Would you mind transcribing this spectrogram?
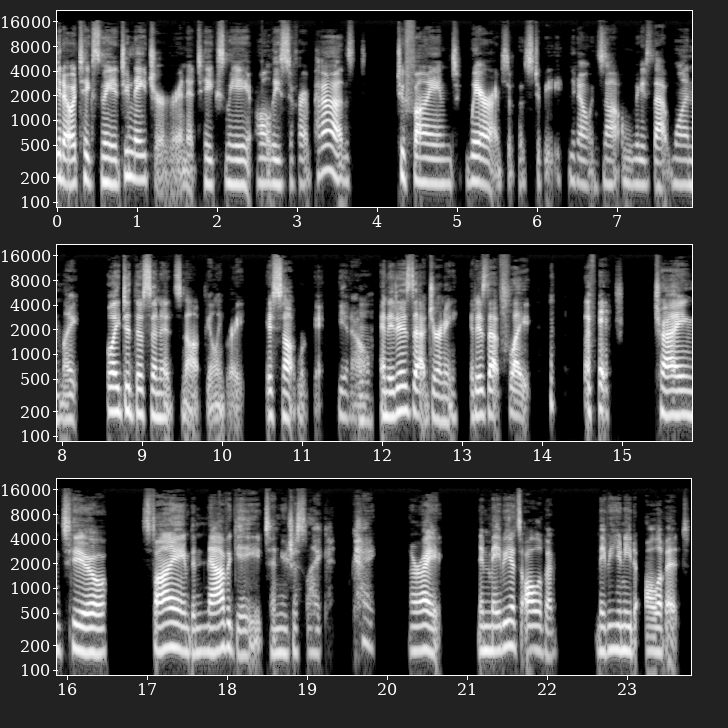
you know, it takes me to nature and it takes me all these different paths to find where I'm supposed to be. You know, it's not always that one like, well, I did this and it's not feeling great. It's not working, you know, Mm. and it is that journey. It is that flight trying to find and navigate. And you're just like, okay, all right. And maybe it's all of it. Maybe you need all of it.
